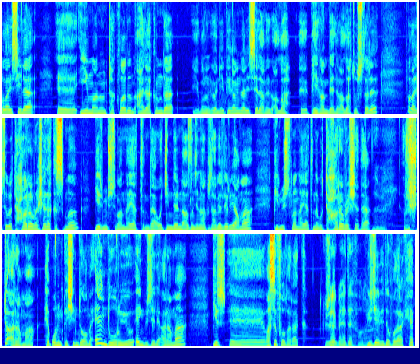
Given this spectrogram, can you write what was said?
Dolayısıyla e, imanın, takvanın, ahlakında e, bunun örneği Peygamber Aleyhisselam ve Allah e, peygamberler, Allah dostları. Dolayısıyla burada taharrav reşede kısmı bir Müslüman hayatında o cinlerin ağzından Cenab-ı haber veriyor ama bir Müslüman hayatında bu taharrav reşede evet. rüştü arama, hep onun peşinde olma, en doğruyu, en güzeli arama bir e, vasıf olarak güzel bir hedef olarak güzel bir hedef olarak hep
